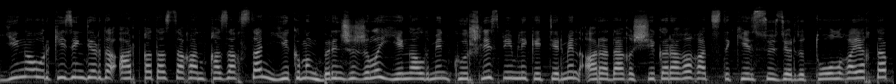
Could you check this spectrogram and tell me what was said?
Ең ауыр кезеңдерді артқа тастаған Қазақстан 2001 жылы ең алдымен көршілес мемлекеттермен арадағы шекараға қатысты келіссөздерді толық аяқтап,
